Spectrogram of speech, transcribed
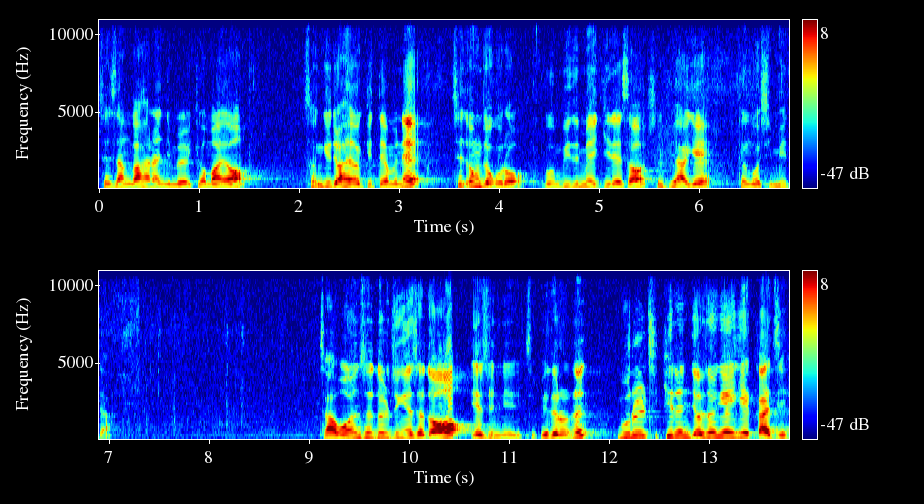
세상과 하나님을 겸하여 섬기려 하였기 때문에 최종적으로 그 믿음의 길에서 실패하게 된 것입니다. 자, 원수들 중에서도 예수님 베드로는 문을 지키는 여정에게까지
